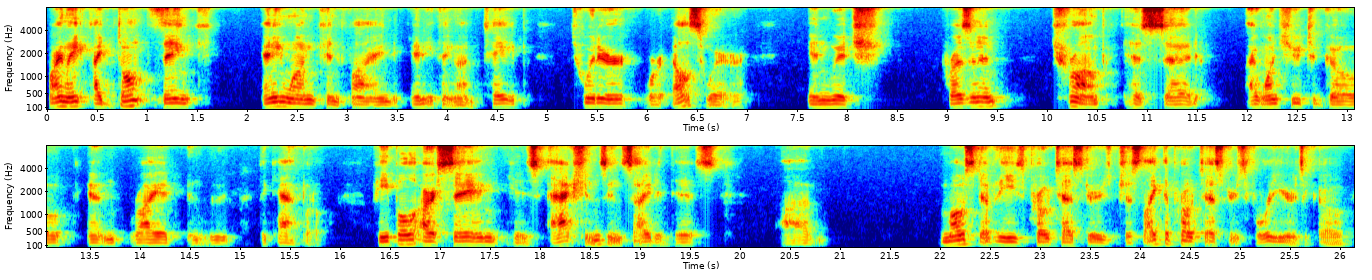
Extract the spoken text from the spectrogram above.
Finally, I don't think anyone can find anything on tape, Twitter, or elsewhere in which President Trump has said, I want you to go and riot and loot the Capitol. People are saying his actions incited this. Um, most of these protesters, just like the protesters four years ago,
